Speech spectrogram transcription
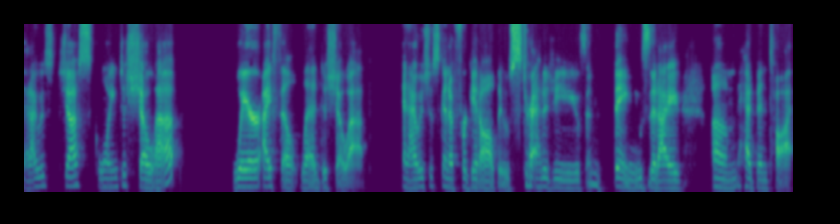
that I was just going to show up where I felt led to show up. And I was just going to forget all those strategies and things that I um, had been taught.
